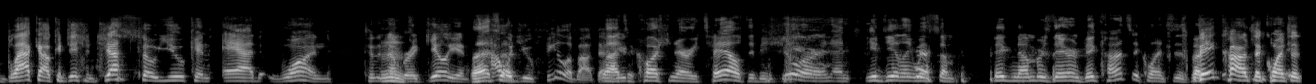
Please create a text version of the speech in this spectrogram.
blackout conditions just so you can add one to the mm. number of Gillion. Well, How a, would you feel about that? Well, that's you, a cautionary tale to be sure. and, and you're dealing with some big numbers there and big consequences. But big consequences.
